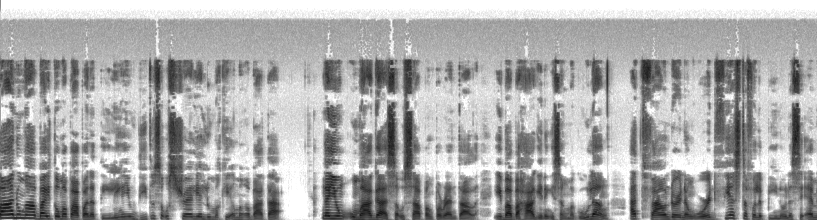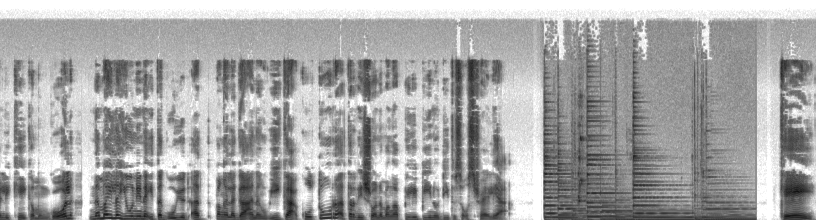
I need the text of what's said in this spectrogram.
paano nga ba ito mapapanatili ngayong dito sa Australia lumaki ang mga bata? Ngayong umaga sa Usapang Parental, ibabahagi ng isang magulang at founder ng Word Fiesta Filipino na si Emily K. Kamunggol na may layunin na itaguyod at pangalagaan ng wika, kultura at tradisyon ng mga Pilipino dito sa Australia. Kay,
